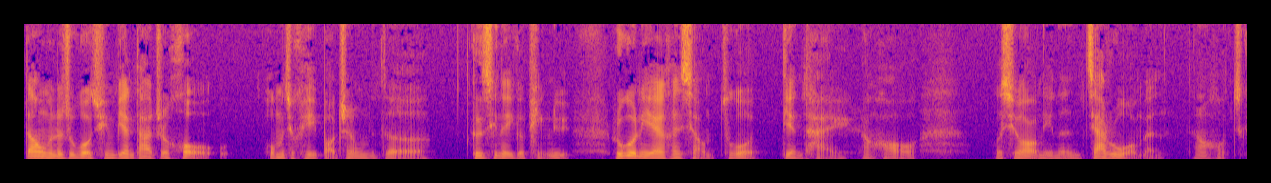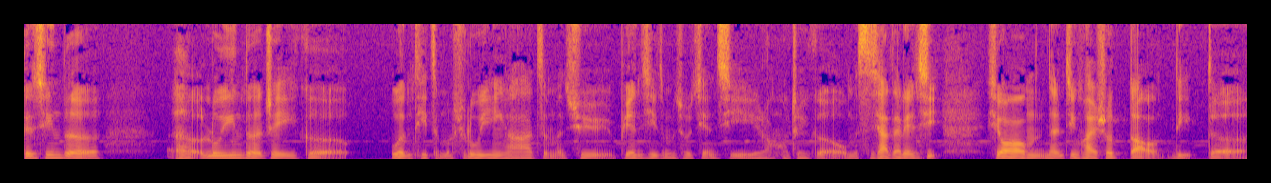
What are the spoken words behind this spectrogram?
当我们的主播群变大之后，我们就可以保证我们的更新的一个频率。如果你也很想做电台，然后我希望你能加入我们，然后更新的呃录音的这一个问题，怎么去录音啊，怎么去编辑，怎么去剪辑，然后这个我们私下再联系，希望能尽快收到你的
